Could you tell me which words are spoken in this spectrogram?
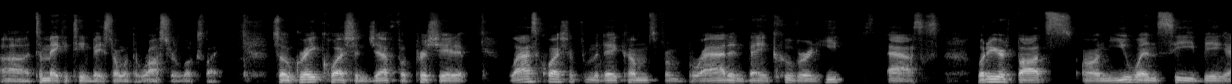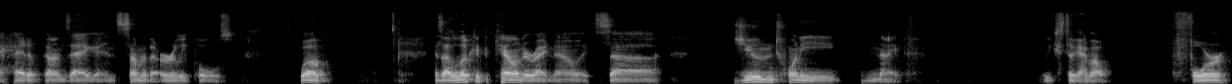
uh, to make a team based on what the roster looks like. So, great question, Jeff. Appreciate it. Last question from the day comes from Brad in Vancouver, and he asks, "What are your thoughts on UNC being ahead of Gonzaga in some of the early polls?" Well, as I look at the calendar right now, it's uh, June 29th. We still got about four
